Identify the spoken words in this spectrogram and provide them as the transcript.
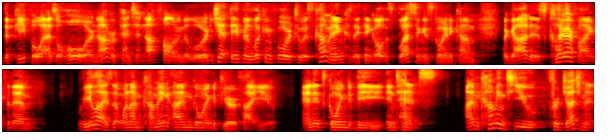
the people as a whole are not repentant, not following the Lord, yet they've been looking forward to his coming because they think all this blessing is going to come. But God is clarifying for them realize that when I'm coming, I'm going to purify you, and it's going to be intense. I'm coming to you for judgment.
